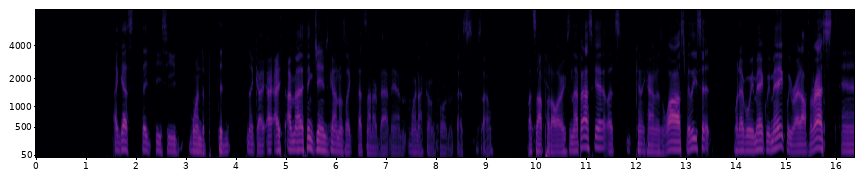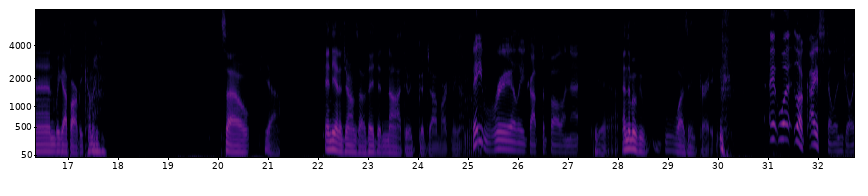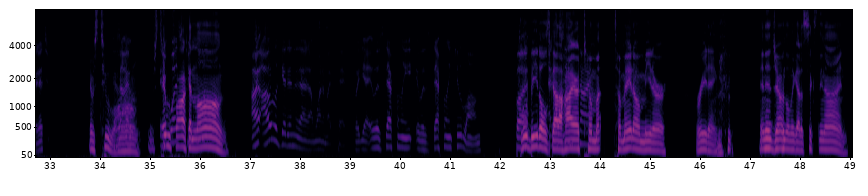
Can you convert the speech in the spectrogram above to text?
I guess they DC wanted to didn't like I I I, I think James Gunn was like that's not our Batman. We're not going forward with this. So let's not put all our eggs in that basket. Let's kind of count it as a loss. Release it. Whatever we make, we make. We write off the rest, and we got Barbie coming. So yeah, Indiana Jones though they did not do a good job marketing that movie. They really dropped the ball on that. Yeah, and the movie wasn't great. It was. Look, I still enjoyed it. it was too 'Cause I- long. it was it too was too fucking long. long. I I will get into that on one of my picks, but yeah, it was definitely it was definitely too long. But Blue Beetles got a higher time- tom- tomato meter reading. Indiana Jones only got a 69.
